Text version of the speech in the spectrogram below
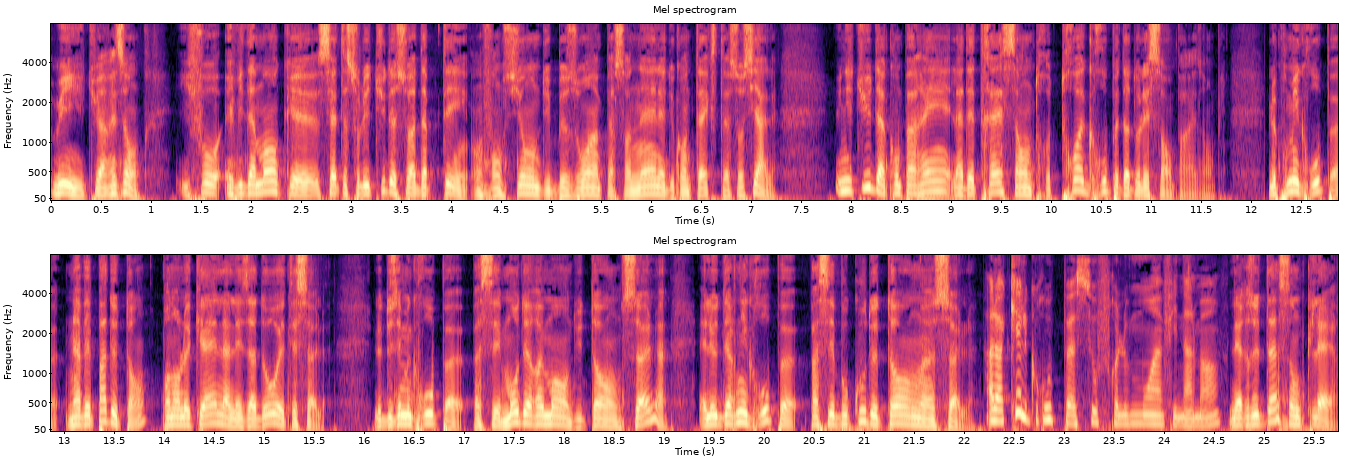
Oui, tu as raison. Il faut évidemment que cette solitude soit adaptée en fonction du besoin personnel et du contexte social. Une étude a comparé la détresse entre trois groupes d'adolescents, par exemple. Le premier groupe n'avait pas de temps pendant lequel les ados étaient seuls. Le deuxième groupe passait modérément du temps seul et le dernier groupe passait beaucoup de temps euh, seul. Alors quel groupe souffre le moins finalement? Les résultats sont clairs.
